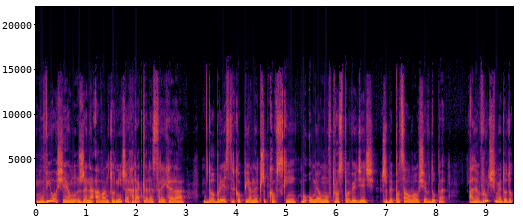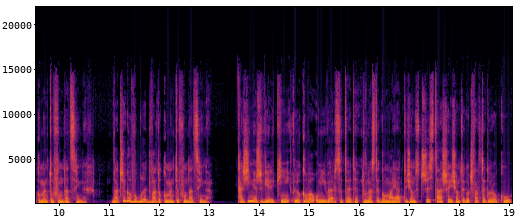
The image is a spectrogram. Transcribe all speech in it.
Mówiło się, że na awanturniczy charakter Estreichera dobry jest tylko pijany Przypkowski, bo umiał mu wprost powiedzieć, żeby pocałował się w dupę. Ale wróćmy do dokumentów fundacyjnych. Dlaczego w ogóle dwa dokumenty fundacyjne? Kazimierz Wielki lokował uniwersytet 12 maja 1364 roku,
